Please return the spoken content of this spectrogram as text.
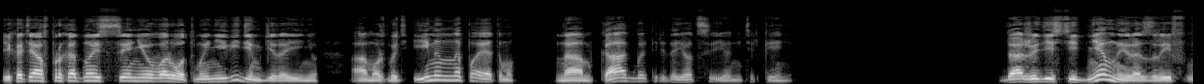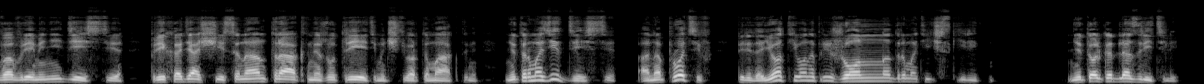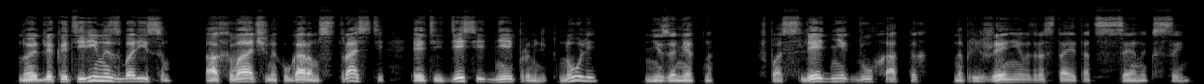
И хотя в проходной сцене у ворот мы не видим героиню, а может быть именно поэтому нам как бы передается ее нетерпение. Даже десятидневный разрыв во времени действия, приходящийся на антракт между третьим и четвертым актами, не тормозит действие, а, напротив, передает его напряженно-драматический ритм. Не только для зрителей, но и для Катерины с Борисом, охваченных угаром страсти, эти десять дней промелькнули незаметно. В последних двух актах напряжение возрастает от сцены к сцене.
